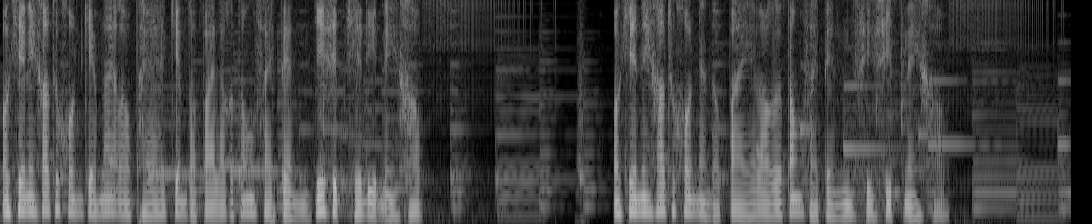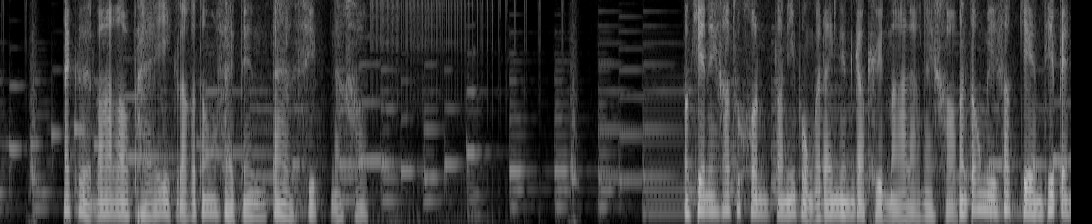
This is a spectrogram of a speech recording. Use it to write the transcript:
โอเคนะครับทุกคนเกมแรกเราแพ้เกมต่อไปเราก็ต้องใส่เป็น 20 เครดิตนะครับโอเคนะครับทุกคนอย่างต่อไปเราก็ต้องใส่เป็น 40 นะครับ ถ้าเกิดว่าเราแพ้อีกเราก็ต้องใส่เป็น 80 นะครับ โอเคนะครับทุกคนตอนนี้ผมก็ได้เงินกลับคืนมาแล้วนะครับมันต้องมีสักเกมที่เป็น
